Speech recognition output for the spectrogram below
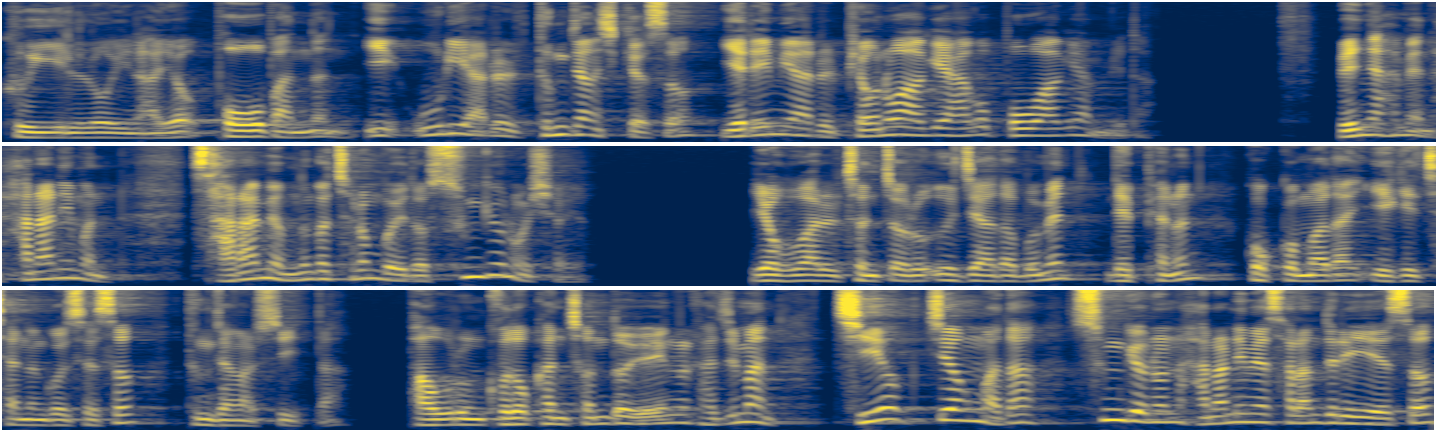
그 일로 인하여 보호받는 이 우리아를 등장시켜서 예레미야를 변호하게 하고 보호하게 합니다. 왜냐하면 하나님은 사람이 없는 것처럼 보여도 숨겨 놓으셔요. 여호와를 전적으로 의지하다 보면 내 편은 곳곳마다 예기치 않은 곳에서 등장할 수 있다. 바울은 고독한 전도 여행을 가지만 지역 지역마다 숨겨놓은 하나님의 사람들에 의해서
